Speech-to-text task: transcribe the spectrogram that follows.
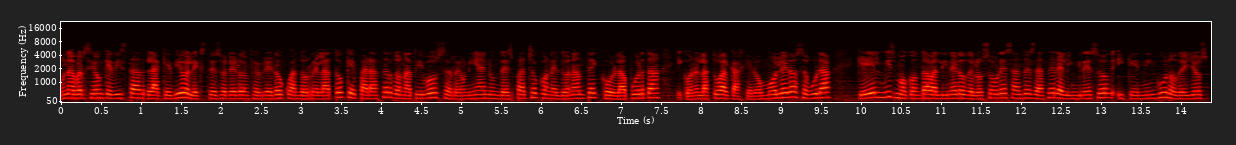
Una versión que dista de la que dio el ex tesorero en febrero cuando relató que para hacer donativos se reunía en un despacho con el donante, con la puerta y con el actual cajero. Molero asegura que él mismo contaba el dinero de los sobres antes de hacer el ingreso y que en ninguno de ellos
